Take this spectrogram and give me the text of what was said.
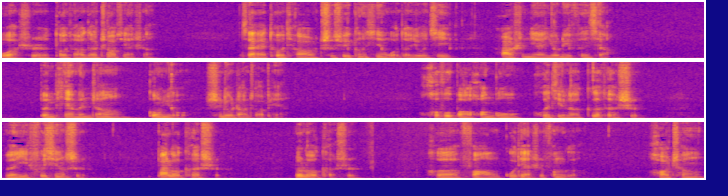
我是头条的赵先生，在头条持续更新我的游记，二十年游历分享。本篇文章共有十六张照片。霍夫堡皇宫汇集了哥特式、文艺复兴式、巴洛克式、洛洛克式和仿古典式风格，号称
